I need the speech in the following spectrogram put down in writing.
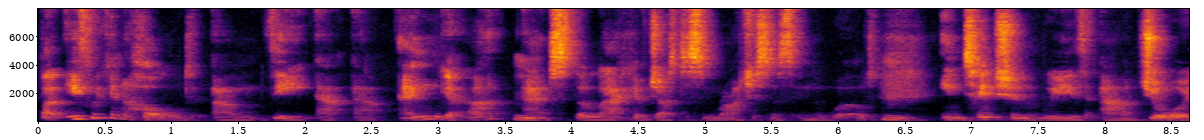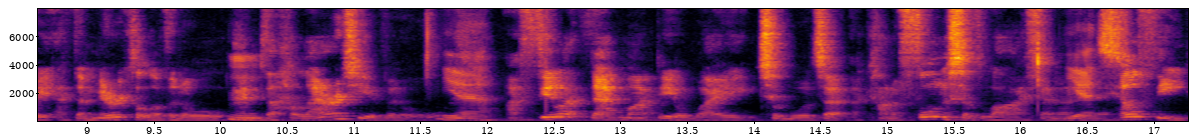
But if we can hold um, the our, our anger Mm. at the lack of justice and righteousness in the world, Mm. in tension with our joy at the miracle of it all Mm. and the hilarity of it all, yeah. I feel like that might be a way towards a, a kind of fullness of life and a, Yes. and a healthy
